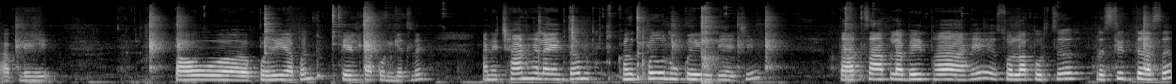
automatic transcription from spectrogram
आपली पाव पळी आपण तेल टाकून घेतलं आणि छान ह्याला एकदम खळखळून उकळी द्यायची. तर आजचा आपला बेत हा आहे सोलापूरचं प्रसिद्ध असं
